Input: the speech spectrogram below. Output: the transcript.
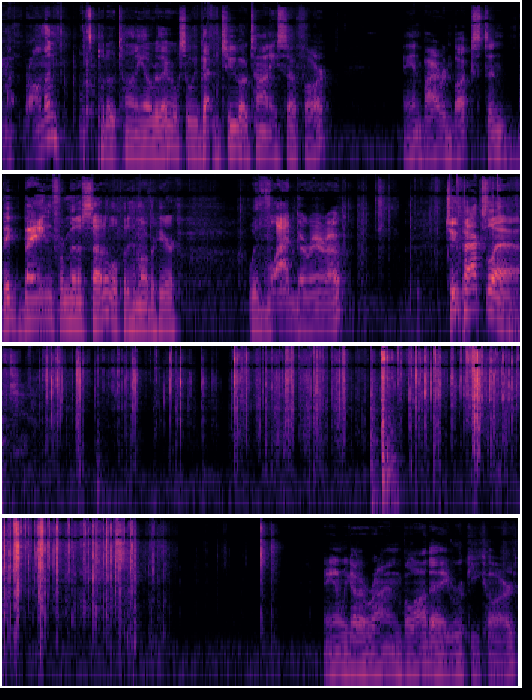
Mike Baumann. Let's put Ohtani over there. So we've gotten two Ohtani so far. And Byron Buxton. Big Bang from Minnesota. We'll put him over here with Vlad Guerrero. Two packs left. And we got a Ryan Vilade rookie card.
